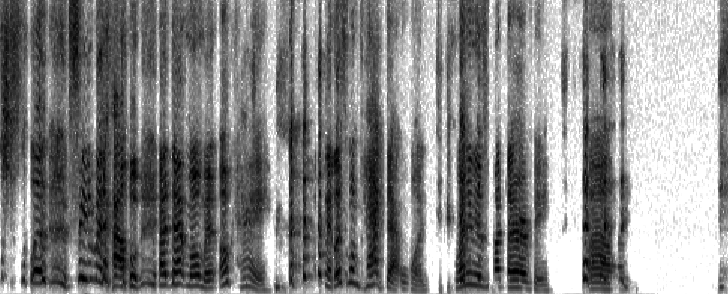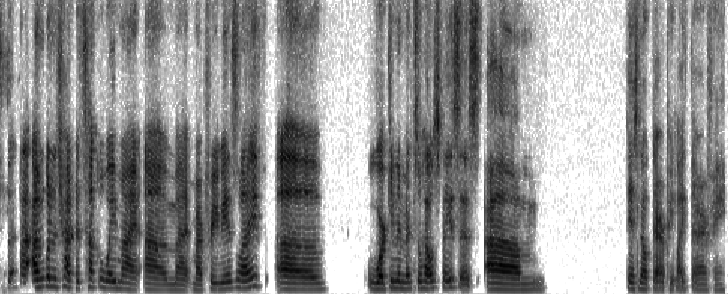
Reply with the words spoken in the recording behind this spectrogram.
Just let, see it out at that moment. Okay. Okay, let's unpack that one. Running is my therapy. Um, I'm going to try to tuck away my um my, my previous life of working in mental health spaces. Um, there's no therapy like therapy.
